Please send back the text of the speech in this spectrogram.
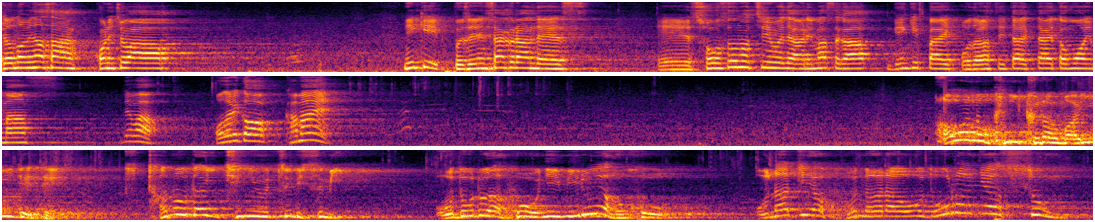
場の皆さんこんにちは。2期無人さくらんです、えー少数のチームではありますが元気いっぱい踊らせていただきたいと思います。では踊り子構え。阿波の国から舞い出て北の大地に移り住み踊るアホに見るアホ。同じアホなら踊らにゃっそん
